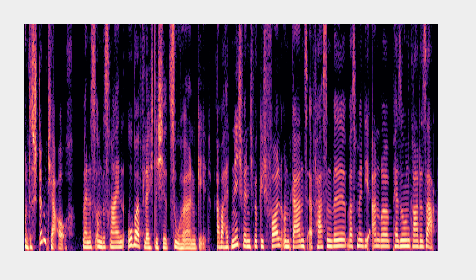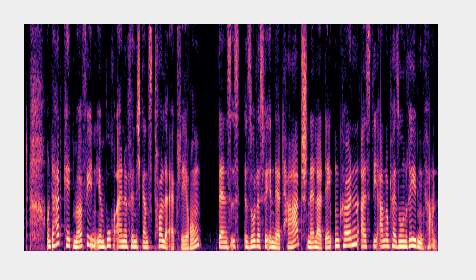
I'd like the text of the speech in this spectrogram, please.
Und es stimmt ja auch, wenn es um das rein oberflächliche Zuhören geht. Aber halt nicht, wenn ich wirklich voll und ganz erfassen will, was mir die andere Person gerade sagt. Und da hat Kate Murphy in ihrem Buch eine, finde ich, ganz tolle Erklärung. Denn es ist so, dass wir in der Tat schneller denken können, als die andere Person reden kann.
